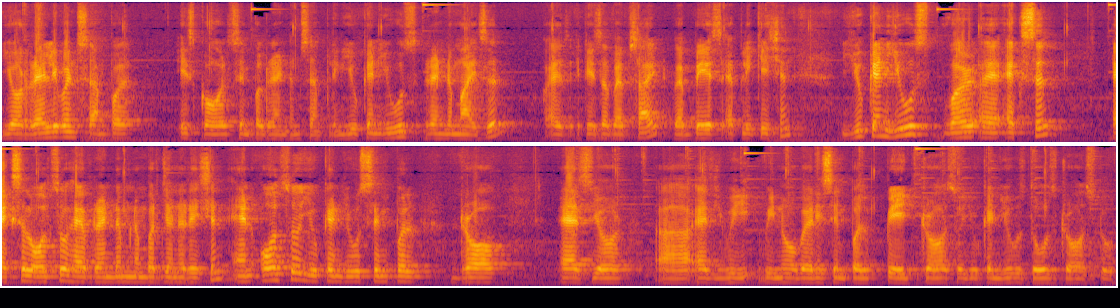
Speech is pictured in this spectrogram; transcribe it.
your relevant sample is called simple random sampling. You can use randomizer as it is a website web-based application. You can use uh, Excel Excel also have random number generation and also you can use simple draw as your uh, as we, we know very simple page draw so you can use those draws to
